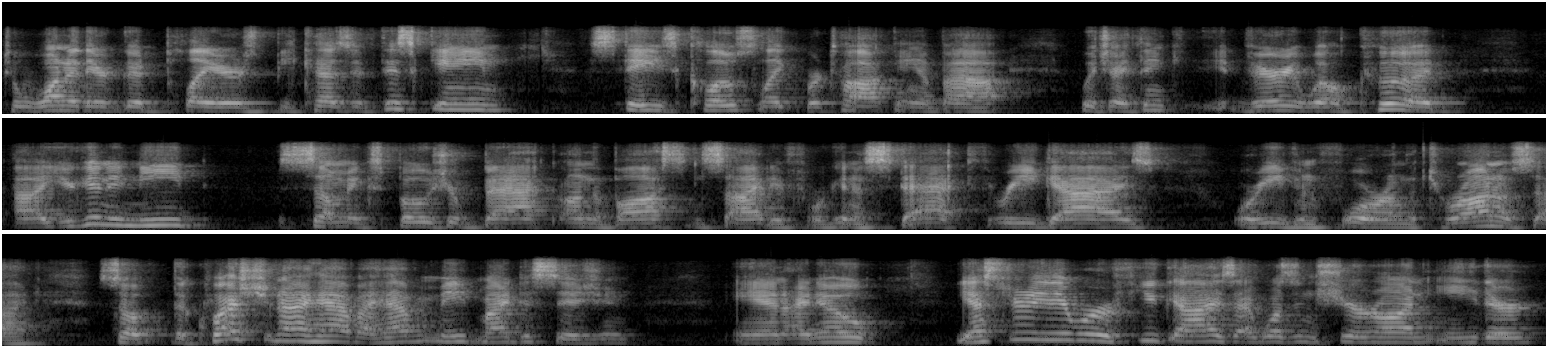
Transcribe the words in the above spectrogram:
to one of their good players because if this game stays close, like we're talking about, which I think it very well could, uh, you're going to need some exposure back on the Boston side if we're going to stack three guys or even four on the Toronto side. So the question I have, I haven't made my decision. And I know yesterday there were a few guys I wasn't sure on either.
